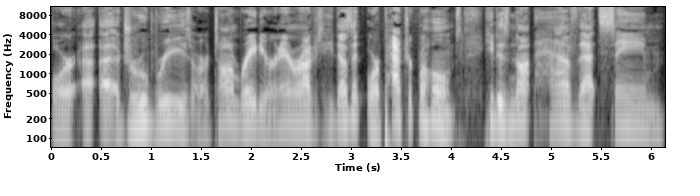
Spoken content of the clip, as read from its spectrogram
or a, a Drew Brees or a Tom Brady or an Aaron Rodgers. He doesn't or Patrick Mahomes. He does not have that same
